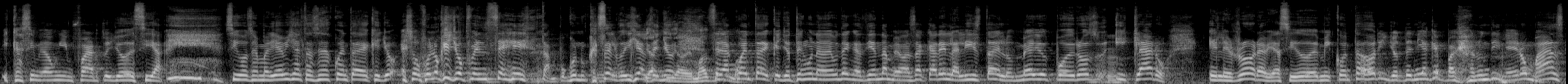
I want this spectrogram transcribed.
y casi me da un infarto. Y yo decía, ¡Ah! si José María Villalta se da cuenta de que yo, eso fue lo que yo pensé, tampoco nunca se lo dije al señor, se da cuenta de que yo tengo una deuda en Hacienda, me va a sacar en la lista de los medios poderosos. Y claro, el error había sido de mi contador y yo tenía que pagar un dinero más.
